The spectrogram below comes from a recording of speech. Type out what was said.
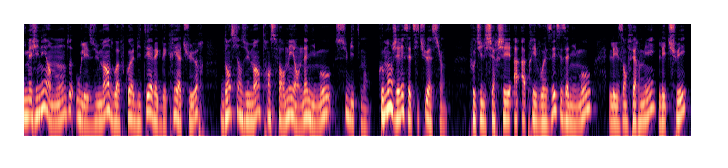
Imaginez un monde où les humains doivent cohabiter avec des créatures, d'anciens humains transformés en animaux subitement. Comment gérer cette situation? Faut-il chercher à apprivoiser ces animaux, les enfermer, les tuer?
